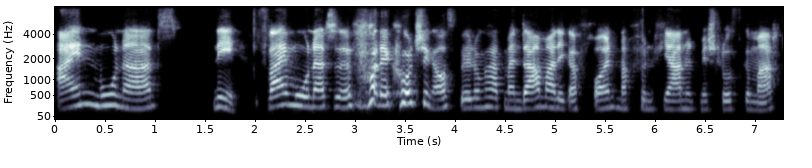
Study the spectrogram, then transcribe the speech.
einen Monat, nee, zwei Monate vor der Coaching-Ausbildung hat mein damaliger Freund nach fünf Jahren mit mir Schluss gemacht.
